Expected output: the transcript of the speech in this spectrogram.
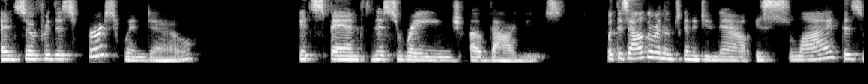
And so for this first window, it spanned this range of values. What this algorithm is going to do now is slide this,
